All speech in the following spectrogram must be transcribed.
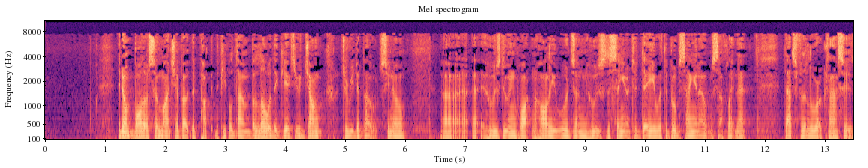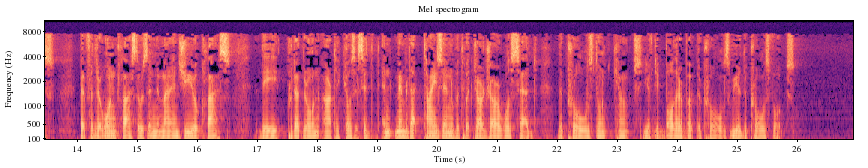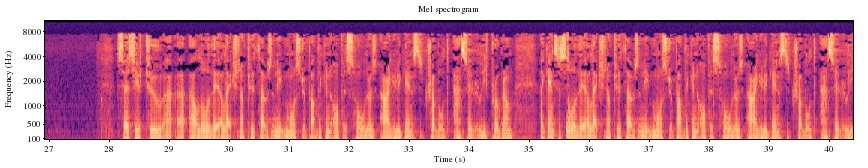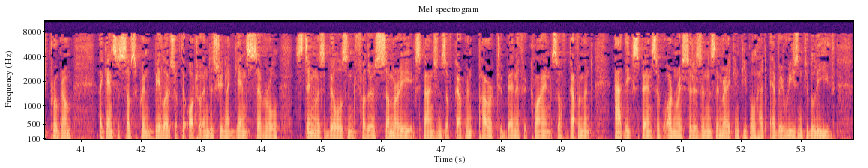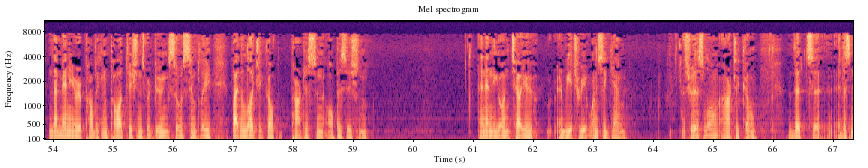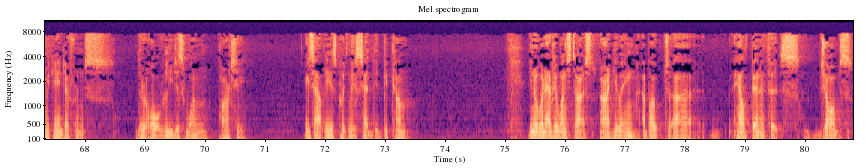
They don't bother so much about the, the people down below. They give you junk to read about, you know, uh, uh, who's doing what in Hollywood and who's the singer today with the boobs hanging out and stuff like that. That's for the lower classes. But for their own class, those in the managerial class, they put out their own articles. It said, and remember that ties in with what George Orwell said. The proles don't count. You have to bother about the proles. We're the proles, folks says here too, uh, uh, although the election of 2008, most Republican office holders argued against the troubled asset relief program, against the, although the election of 2008, most Republican office holders argued against the troubled asset relief program, against the subsequent bailouts of the auto industry and against several stimulus bills and further summary expansions of government power to benefit clients of government at the expense of ordinary citizens, the American people had every reason to believe that many Republican politicians were doing so simply by the logic of partisan opposition. And then they go and tell you and reiterate once again through this long article that uh, it doesn't make any difference. They're all really just one party exactly as Quigley said they'd become. You know, when everyone starts arguing about uh, health benefits, jobs,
